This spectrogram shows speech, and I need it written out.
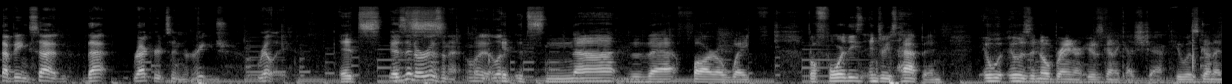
that being said, that record's in reach. Really, It's is it or isn't it? It, it's not that far away. Before these injuries happened, it, w- it was a no-brainer. He was going to catch Jack. He was going to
